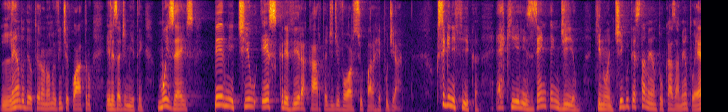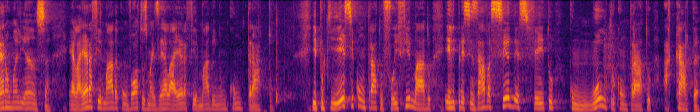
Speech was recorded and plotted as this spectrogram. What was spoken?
lendo Deuteronômio 24, eles admitem: Moisés permitiu escrever a carta de divórcio para repudiar. O que significa? É que eles entendiam que no Antigo Testamento o casamento era uma aliança, ela era firmada com votos, mas ela era firmada em um contrato. E porque esse contrato foi firmado, ele precisava ser desfeito com um outro contrato a carta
